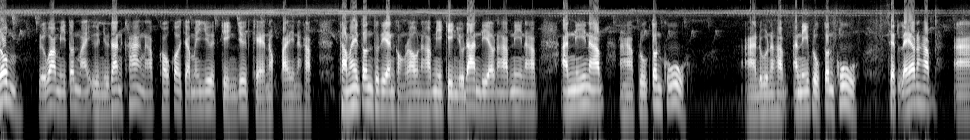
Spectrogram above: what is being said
ร่มหรือว่ามีต้นไม้อื่นอยู่ด้านข้างนะครับเขาก็จะไม่ยืดกิ่งยืดแขนออกไปนะครับทำให้ต้นทุเรียนของเรานะครับ มีกิ่งอยู่ด้านเดียวนะครับนี่นะครับ อันนี้นะครับปลูกต้นคู่ อ่าดูนะครับ อันนี้ปลูกต้นคู่เสร็จแล้วนะครับอ่า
